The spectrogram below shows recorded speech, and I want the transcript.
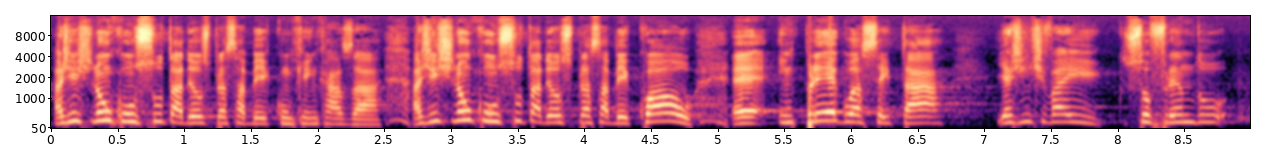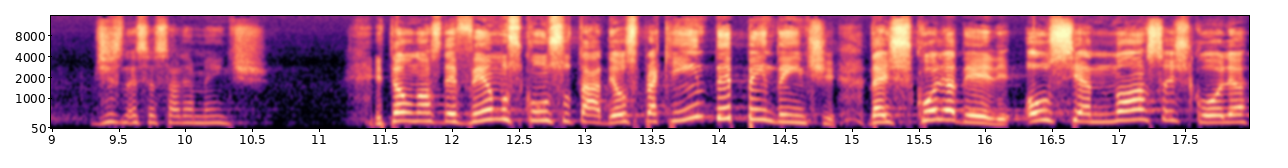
A gente não consulta a Deus para saber com quem casar. A gente não consulta a Deus para saber qual é, emprego aceitar. E a gente vai sofrendo desnecessariamente. Então nós devemos consultar a Deus para que, independente da escolha dele, ou se é nossa escolha,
